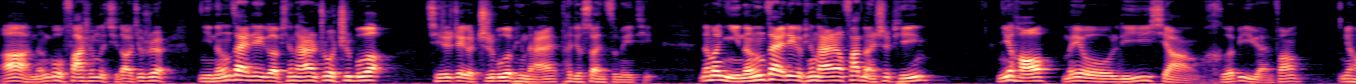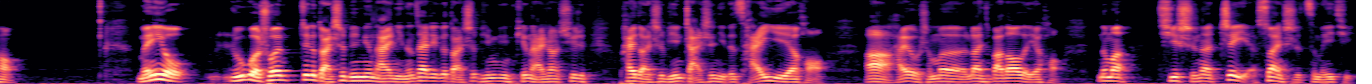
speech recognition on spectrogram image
啊，能够发声的渠道，就是你能在这个平台上做直播，其实这个直播平台它就算自媒体。那么你能在这个平台上发短视频？你好，没有理想何必远方？你好，没有。如果说这个短视频平台，你能在这个短视频平台上去拍短视频，展示你的才艺也好啊，还有什么乱七八糟的也好，那么其实呢，这也算是自媒体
